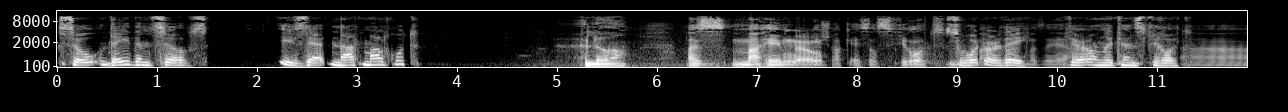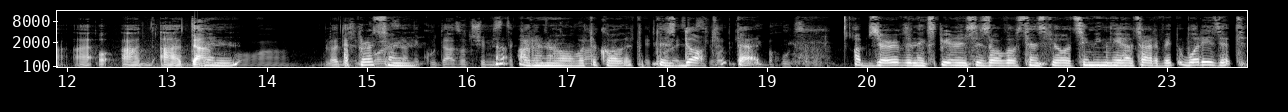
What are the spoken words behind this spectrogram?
So they themselves, is that not Malchut? No. No. So what are they? There are only ten sfirot. Then a person, I don't know what to call it, this dot that observes and experiences all those ten sfirot seemingly outside of it. What is it?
